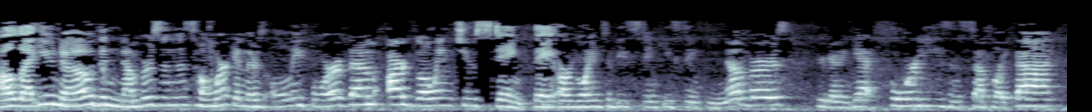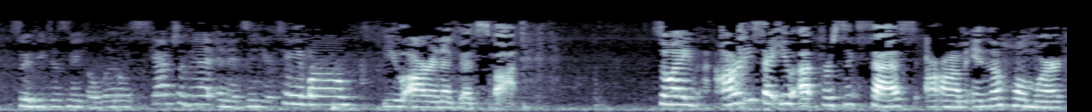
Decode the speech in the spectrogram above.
I'll let you know the numbers in this homework, and there's only four of them, are going to stink. They are going to be stinky, stinky numbers. You're going to get 40s and stuff like that. So if you just make a little sketch of it and it's in your table, you are in a good spot. So I already set you up for success um, in the homework.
